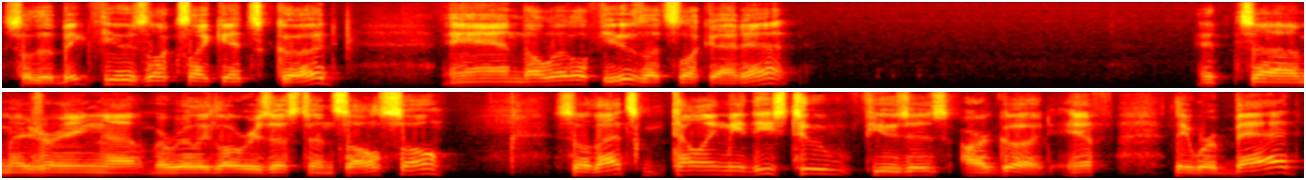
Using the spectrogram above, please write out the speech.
So the big fuse looks like it's good. And the little fuse, let's look at it. It's uh, measuring uh, a really low resistance also. So that's telling me these two fuses are good. If they were bad,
